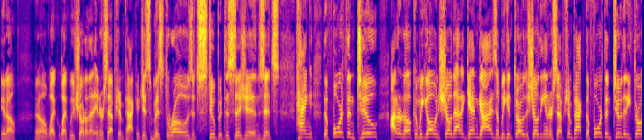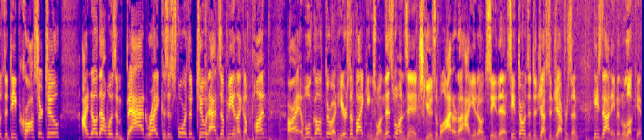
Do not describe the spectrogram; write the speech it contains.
you know, You know, like like we showed on that interception package. It's missed throws, it's stupid decisions, it's hang the fourth and two. I don't know. Can we go and show that again, guys? If we can throw the show the interception pack, the fourth and two that he throws the deep crosser to. I know that wasn't bad, right? Because it's fourth and two, it ends up being like a punt. All right, and we'll go through it. Here's the Vikings one. This one's inexcusable. I don't know how you don't see this. He throws it to Justin Jefferson. He's not even looking.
